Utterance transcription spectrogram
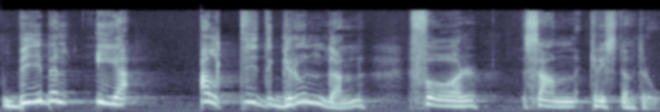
Bibeln är alltid grunden för sann kristen tro.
